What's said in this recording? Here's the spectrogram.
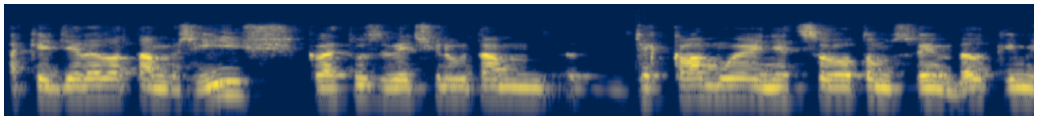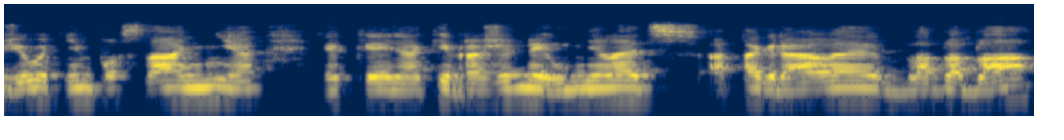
tak je dělila tam říš, Kletus většinou tam deklamuje něco o tom svým velkým životním poslání a jak je nějaký vražedný umělec a tak dále, bla, bla, bla.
